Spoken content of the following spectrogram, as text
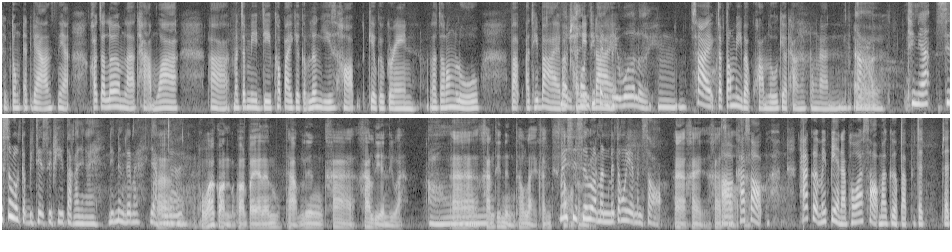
ถึงตรง advance เนี่ยเขาจะเริ่มแล้วถามว่าอ่ามันจะมี deep เข้าไปเกี่ยวกับเรื่อง yeast hop เกี่ยวกับ grain เราจะต้องรู้ แบบอธิบายเหแบมือบนชคนนิดที่ได้เป็นบิวเวอร์เลยอืมใช่จะต้องมีแบบความรู้เกี่ยวทางตรงนั้นเออ่าอทีเนี้ยซิสโรนกับ BJCP ต่างกันยังไง นิดนึงได้ไหมอยากรู้อ่าผมว่าก่อนก่อนไปอันนั้นถามเรื่องค่าค่าเรียนดีกว่าอ๋อออ่าขั้นที่หนึ่งเท่าไหร่ขั้นที่สองไม่ซิซิโรเท่าไหร่มันไม่ต้องเรียนมันสอบอ่าค่าค่าอ๋สออบค่าสอบ ถ้าเกิดไม่เปลี่ยนนะเพราะว่าสอบมาเกือบแบบเจ็ดเจ็ด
